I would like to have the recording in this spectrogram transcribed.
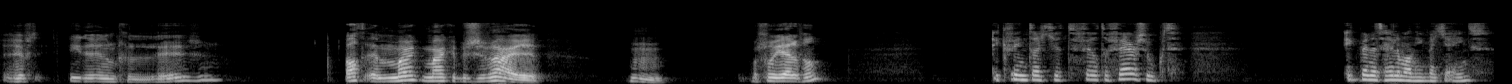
Heeft iedereen hem gelezen? Ad en Mark maken bezwaren. Hmm. Wat vond jij ervan? Ik vind dat je het veel te ver zoekt. Ik ben het helemaal niet met je eens.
